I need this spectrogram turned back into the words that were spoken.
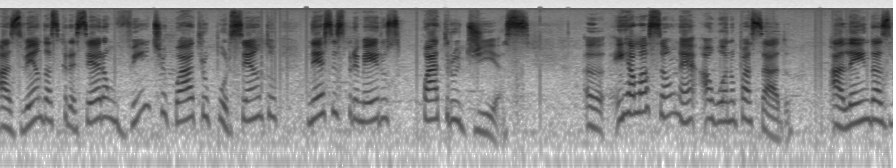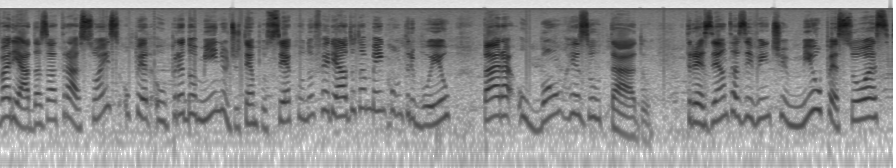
As vendas cresceram 24% nesses primeiros quatro dias, uh, em relação né, ao ano passado. Além das variadas atrações, o, o predomínio de tempo seco no feriado também contribuiu para o bom resultado. 320 mil pessoas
